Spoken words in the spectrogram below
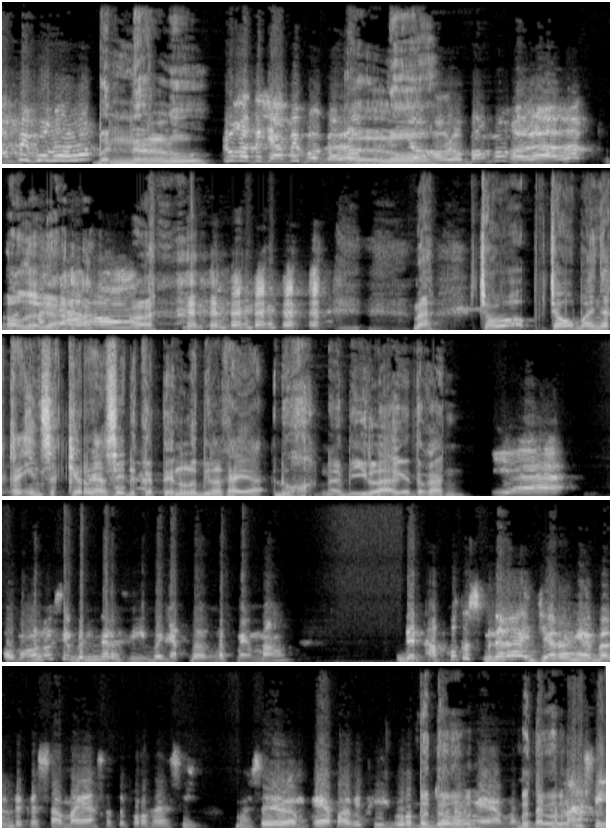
siapa gue galak Bener lu. Lu kata siapa gue galak? Lu. Ya Allah bang gue gak galak Oh cuma galak. garong. nah, cowok cowok banyak yang insecure gak sih deketin lu Bil kayak, duh Nabila gitu kan? Ya omong lu sih bener sih Banyak banget memang Dan aku tuh sebenarnya jarang ya bang deket sama yang satu profesi Maksudnya dalam kayak public figure tuh Betul, jarang ya Maksudnya betul. pernah sih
